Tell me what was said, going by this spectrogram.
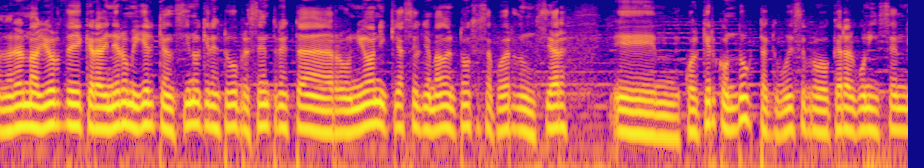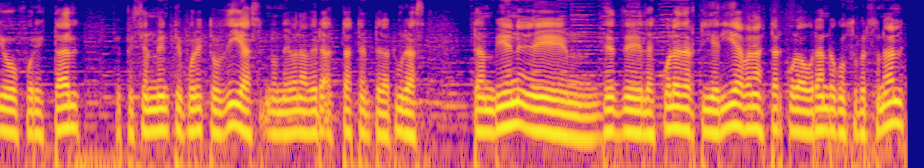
El mayor de Carabinero Miguel Cancino quien estuvo presente en esta reunión y que hace el llamado entonces a poder denunciar eh, cualquier conducta que pudiese provocar algún incendio forestal, especialmente por estos días donde van a haber altas temperaturas. También eh, desde la Escuela de Artillería van a estar colaborando con su personal.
